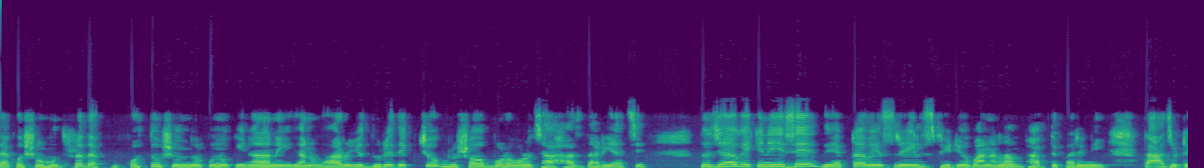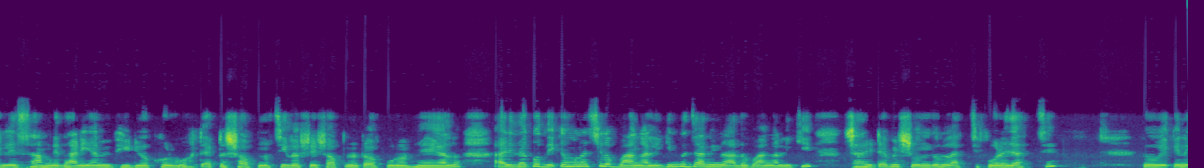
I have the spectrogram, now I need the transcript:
দেখো সমুদ্রটা, দেখো কত সুন্দর, কোনো কিনারা নেই, জানো? আর ওই যে দূরে দেখছ, ওগুলো সব বড় বড় জাহাজ দাঁড়িয়ে আছে। তো যাই হোক, এখানে এসে দু একটা বেশ রিলস ভিডিও বানালাম, ভাবতে পারিনি। তাজ হোটেলের সামনে দাঁড়িয়ে আমি ভিডিও করব। একটা স্বপ্ন ছিল, সেই স্বপ্নটাও পূরণ হয়ে গেল। আর দেখো, দেখে মনে হচ্ছিল বাঙালি, কিন্তু জানি না আদৌ বাঙালি কি। শাড়িটা বেশ সুন্দর লাগছে, পরে যাচ্ছে। তো এখানে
